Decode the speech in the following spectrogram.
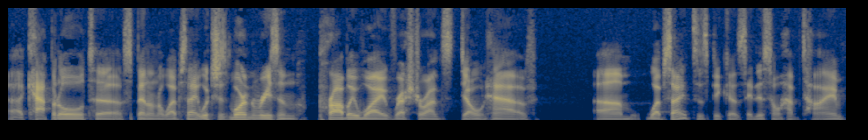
uh, capital to spend on a website, which is more than the reason probably why restaurants don't have um, websites is because they just don't have time.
